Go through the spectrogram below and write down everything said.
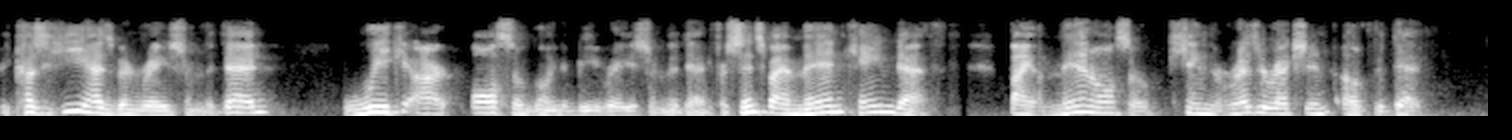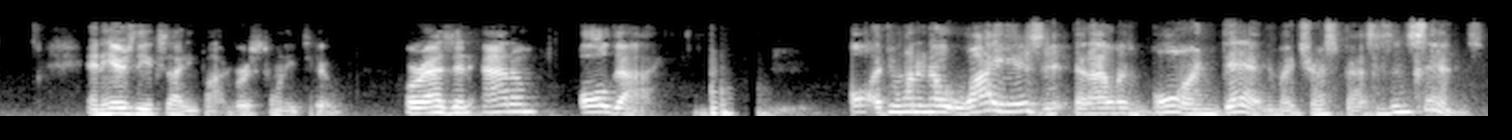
Because he has been raised from the dead, we are also going to be raised from the dead. For since by a man came death, by a man also came the resurrection of the dead. And here's the exciting part, verse 22. For as in Adam, all die All, if you want to know why is it that I was born dead in my trespasses and sins?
